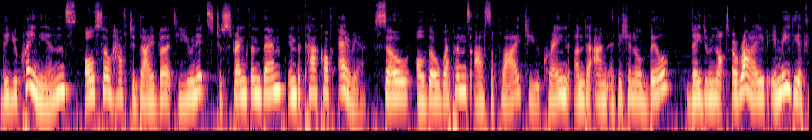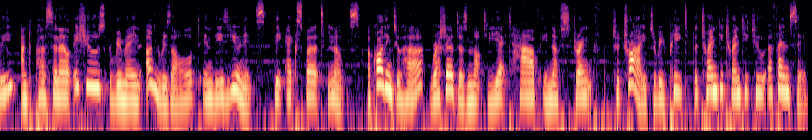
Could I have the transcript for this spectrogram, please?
The Ukrainians also have to divert units to strengthen them in the Kharkov area. So, although weapons are supplied to Ukraine under an additional bill, they do not arrive immediately and personnel issues remain unresolved in these units, the expert notes. According to her, Russia does not yet have enough strength to try to repeat the 2022 offensive.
